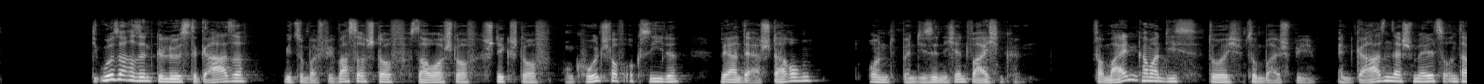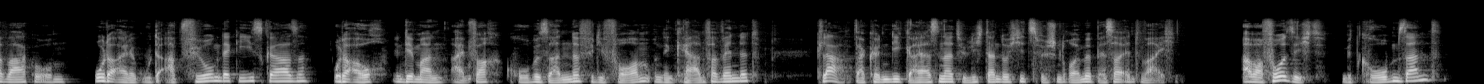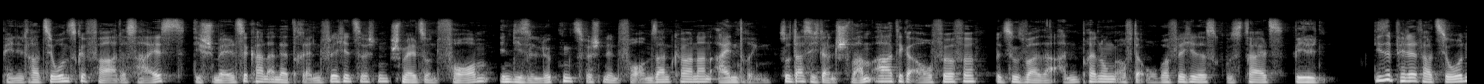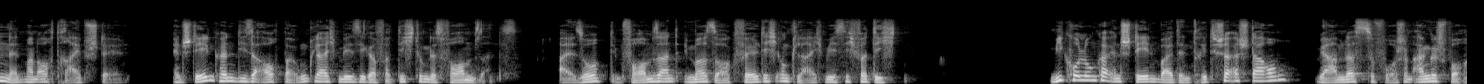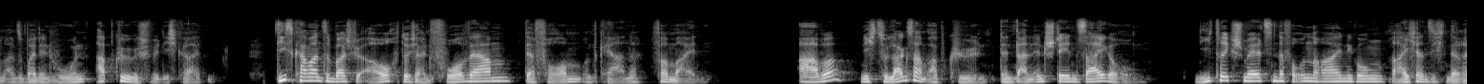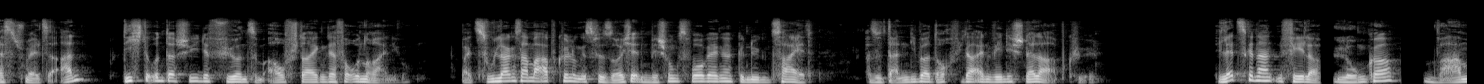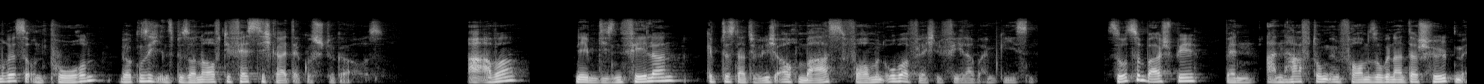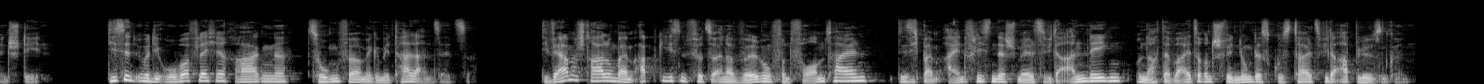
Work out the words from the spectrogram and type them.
Die Ursache sind gelöste Gase, wie zum Beispiel Wasserstoff, Sauerstoff, Stickstoff und Kohlenstoffoxide während der Erstarrung und wenn diese nicht entweichen können. Vermeiden kann man dies durch zum Beispiel Entgasen der Schmelze unter Vakuum oder eine gute Abführung der Gießgase oder auch indem man einfach grobe Sande für die Form und den Kern verwendet. Klar, da können die Gasen natürlich dann durch die Zwischenräume besser entweichen. Aber Vorsicht, mit grobem Sand Penetrationsgefahr. Das heißt, die Schmelze kann an der Trennfläche zwischen Schmelze und Form in diese Lücken zwischen den Formsandkörnern eindringen, sodass sich dann schwammartige Aufwürfe bzw. Anbrennungen auf der Oberfläche des Gussteils bilden. Diese Penetrationen nennt man auch Treibstellen. Entstehen können diese auch bei ungleichmäßiger Verdichtung des Formsandes. Also dem Formsand immer sorgfältig und gleichmäßig verdichten. Mikrolunker entstehen bei dendritischer Erstarrung. Wir haben das zuvor schon angesprochen, also bei den hohen Abkühlgeschwindigkeiten. Dies kann man zum Beispiel auch durch ein Vorwärmen der Formen und Kerne vermeiden. Aber nicht zu langsam abkühlen, denn dann entstehen Seigerungen. Niedrig schmelzende Verunreinigungen reichern sich in der Restschmelze an. Dichteunterschiede führen zum Aufsteigen der Verunreinigung. Bei zu langsamer Abkühlung ist für solche Entmischungsvorgänge genügend Zeit. Also dann lieber doch wieder ein wenig schneller abkühlen. Die letztgenannten Fehler Lunker, Warmrisse und Poren wirken sich insbesondere auf die Festigkeit der Gussstücke aus. Aber neben diesen Fehlern gibt es natürlich auch Maß-, Form- und Oberflächenfehler beim Gießen. So zum Beispiel wenn Anhaftungen in Form sogenannter Schülpen entstehen. Dies sind über die Oberfläche ragende, zungenförmige Metallansätze. Die Wärmestrahlung beim Abgießen führt zu einer Wölbung von Formteilen, die sich beim Einfließen der Schmelze wieder anlegen und nach der weiteren Schwindung des Gussteils wieder ablösen können.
